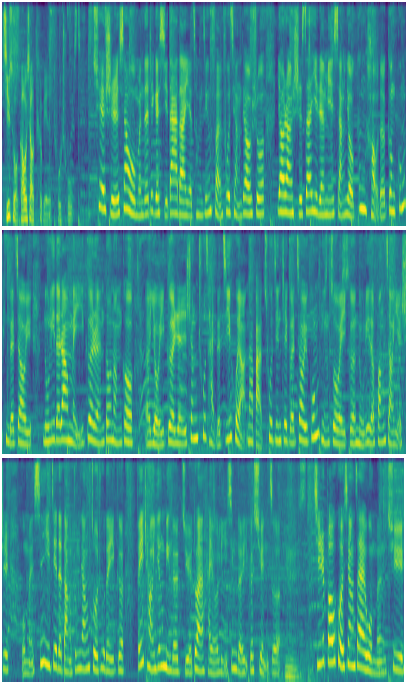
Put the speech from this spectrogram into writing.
几所高校特别的突出。确实，像我们的这个习大大也曾经反复强调说，要让十三亿人民享有更好的、更公平的教育，努力的让每一个人都能够呃有一个人生出彩的机会啊。那把促进这个教育公平作为一个努力的方向，也是我们新一届的党中央做出的一个非常英明的决断，还有理性的一个选择。嗯，其实包括像在我们去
